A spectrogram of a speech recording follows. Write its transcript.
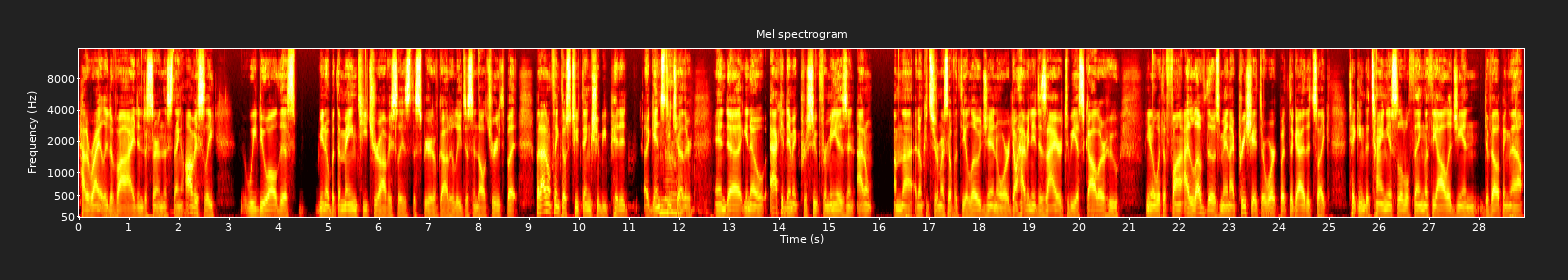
how to rightly divide and discern this thing. Obviously, we do all this you know but the main teacher obviously is the spirit of god who leads us into all truth. But but i don't think those two things should be pitted against each other. And uh you know academic pursuit for me isn't i don't i'm not i don't consider myself a theologian or don't have any desire to be a scholar who you know with a font i love those men i appreciate their work but the guy that's like taking the tiniest little thing with theology and developing that out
